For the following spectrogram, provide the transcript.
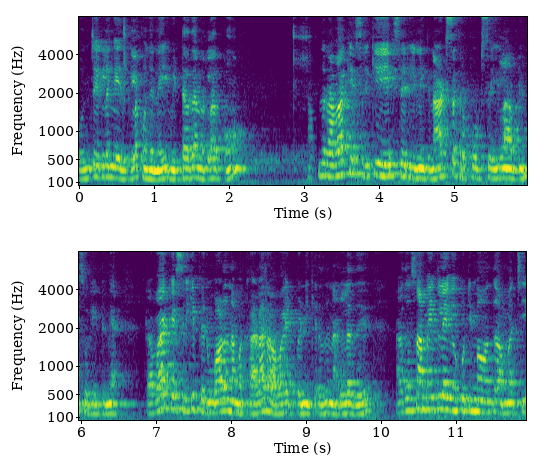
கொஞ்சம் இல்லைங்க இதுக்கெல்லாம் கொஞ்சம் நெய் விட்டால் தான் நல்லாயிருக்கும். இந்த ரவா கேசரிக்கு சரி இன்றைக்கி நாட்டு சக்கரை போட்டு செய்யலாம் அப்படின்னு சொல்லிட்டுங்க. ரவா கேசரிக்கு பெரும்பாலும் நம்ம கலர் அவாய்ட் பண்ணிக்கிறது நல்லது. அதுவும் சமயத்தில் எங்கள் குட்டிமா வந்து அம்மாச்சி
